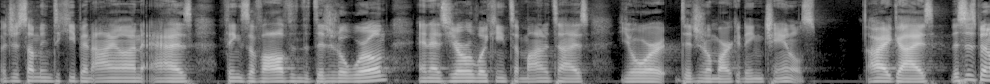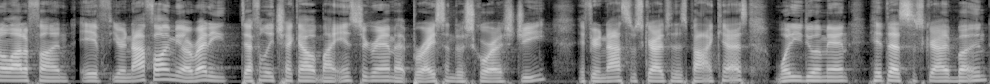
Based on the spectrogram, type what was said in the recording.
but just something to keep an eye on as things evolve in the digital world and as you're looking to monetize your digital marketing channels. All right, guys, this has been a lot of fun. If you're not following me already, definitely check out my Instagram at Bryce underscore SG. If you're not subscribed to this podcast, what are you doing, man? Hit that subscribe button.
